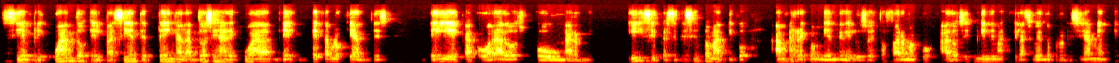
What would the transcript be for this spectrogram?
siempre y cuando el paciente tenga las dosis adecuadas de beta bloqueantes de IECA o ARA2 o un ARNI. Y si persiste sintomático, ambas recomiendan el uso de estos fármacos a dosis mínimas, que la subiendo progresivamente,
